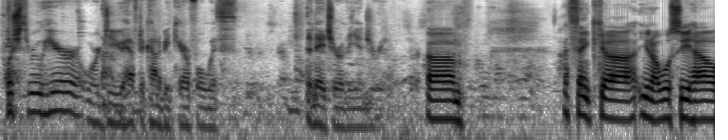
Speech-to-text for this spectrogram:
push through here, or do you have to kind of be careful with the nature of the injury? Um, I think uh, you know we'll see how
